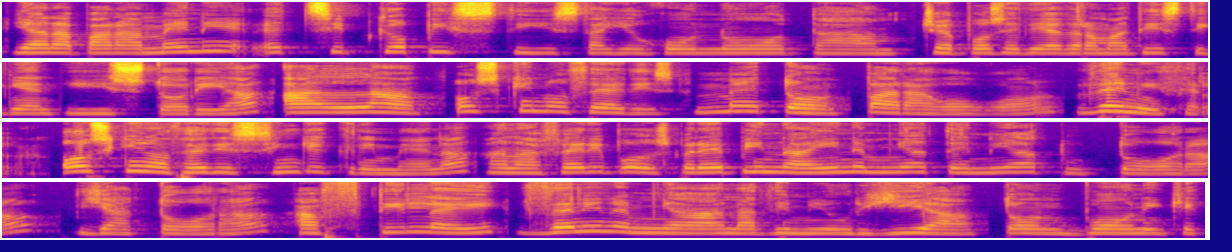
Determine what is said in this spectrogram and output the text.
για να παραμένει έτσι πιο πιστή στα γεγονότα και πώς διαδραματίστηκε η ιστορία αλλά ο σκηνοθέτης με τον παραγωγό δεν ήθελα. Ο σκηνοθέτης συγκεκριμένα αναφέρει πως πρέπει να είναι μια ταινία του τώρα, για τώρα. Αυτή λέει δεν είναι μια αναδημιουργία των Bonnie και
